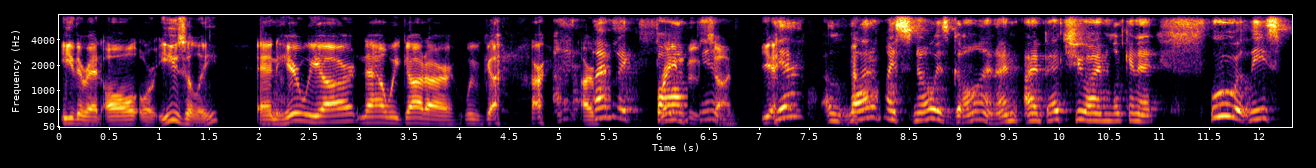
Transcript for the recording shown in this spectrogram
either at all or easily. And here we are. Now we got our, we've got our, our I'm like rain boots in. on. Yeah. yeah, a lot of my snow is gone. I'm, I bet you I'm looking at, ooh, at least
